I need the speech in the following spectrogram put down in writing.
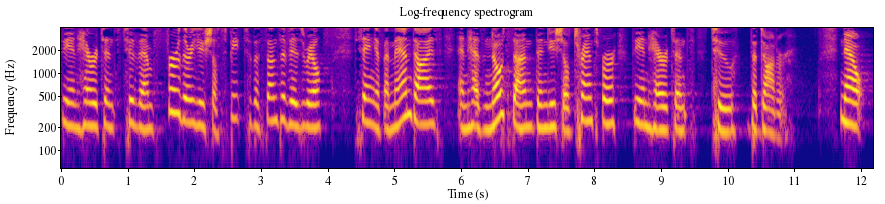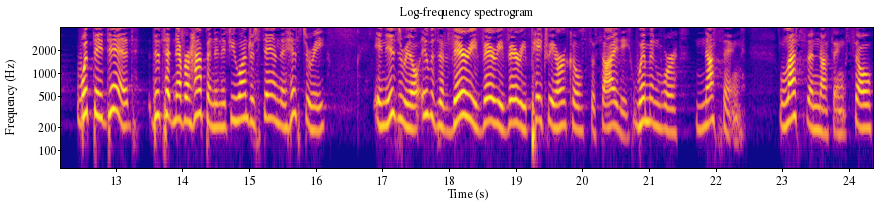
the inheritance to them. Further, you shall speak to the sons of Israel, saying, If a man dies and has no son, then you shall transfer the inheritance to the daughter. Now, what they did, this had never happened. And if you understand the history, in Israel, it was a very, very, very patriarchal society. Women were nothing, less than nothing. So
